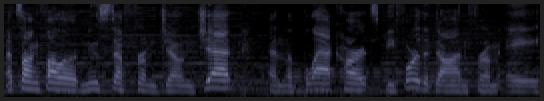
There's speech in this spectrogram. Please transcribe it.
that song followed new stuff from Joan Jett and the Blackhearts Before the Dawn from a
